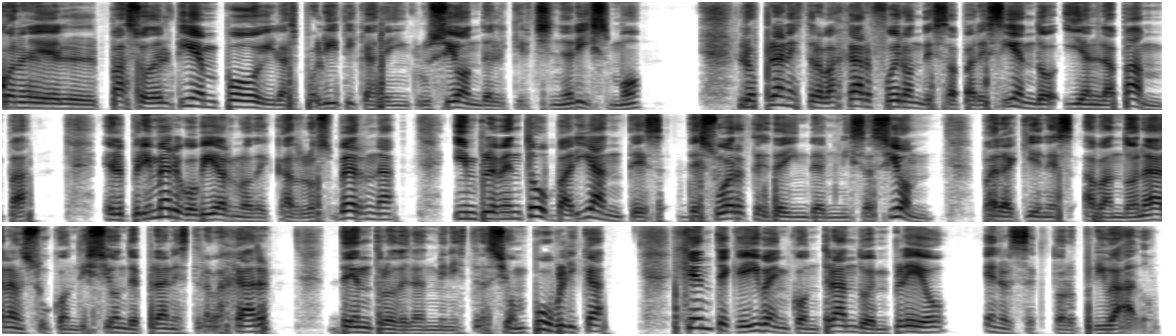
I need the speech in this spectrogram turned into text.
Con el paso del tiempo y las políticas de inclusión del kirchnerismo, los planes trabajar fueron desapareciendo y en La Pampa, el primer gobierno de Carlos Berna implementó variantes de suertes de indemnización para quienes abandonaran su condición de planes trabajar dentro de la administración pública, gente que iba encontrando empleo en el sector privado.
